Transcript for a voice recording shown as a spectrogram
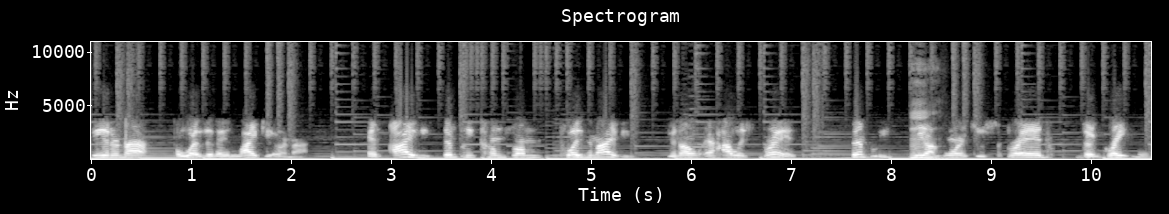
see it or not, or whether they like it or not. And ivy simply comes from poison ivy, you know, and how it spreads. Simply, mm. we hmm. are going to spread the greatness.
